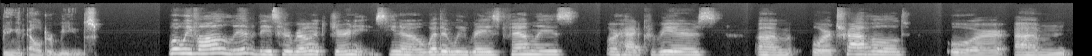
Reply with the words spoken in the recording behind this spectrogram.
being an elder means. Well, we've all lived these heroic journeys. You know, whether we raised families or had careers, um, or traveled, or um,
